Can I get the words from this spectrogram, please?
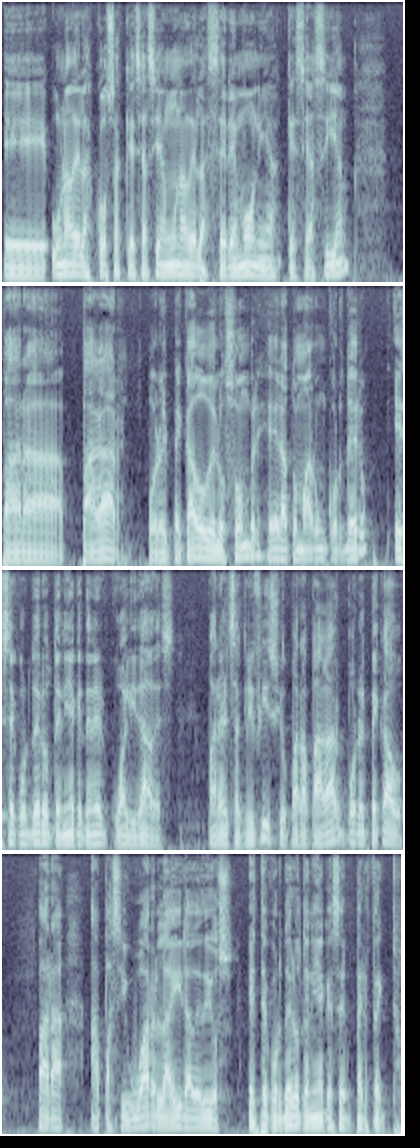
eh, una de las cosas que se hacían, una de las ceremonias que se hacían, para pagar por el pecado de los hombres era tomar un cordero. Ese cordero tenía que tener cualidades para el sacrificio, para pagar por el pecado, para apaciguar la ira de Dios. Este cordero tenía que ser perfecto.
